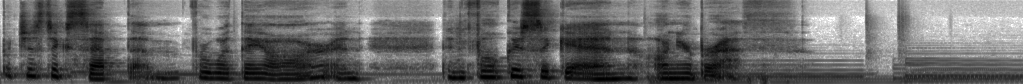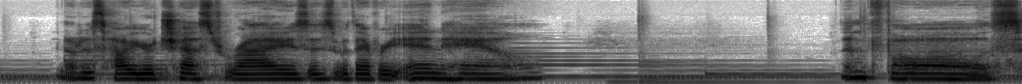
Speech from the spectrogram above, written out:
but just accept them for what they are and then focus again on your breath. Notice how your chest rises with every inhale and falls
